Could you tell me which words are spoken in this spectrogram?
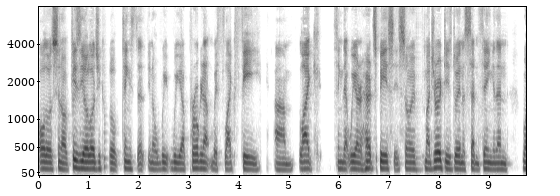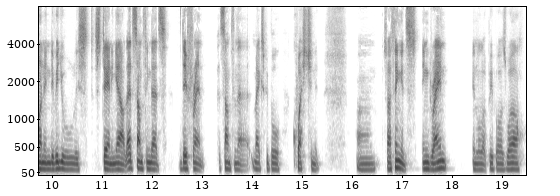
all those you know physiological things that you know we we are programmed with, like fear, um, like think that we are a herd species. So if majority is doing a certain thing and then one individual is standing out, that's something that's different. It's something that makes people question it. Um, so I think it's ingrained in a lot of people as well.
